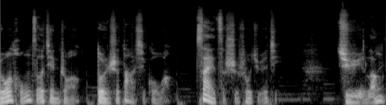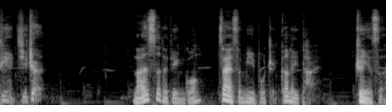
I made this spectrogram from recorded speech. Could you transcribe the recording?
文洪泽见状，顿时大喜过望，再次使出绝技——巨狼电击阵。蓝色的电光再次密布整个擂台。这一次，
